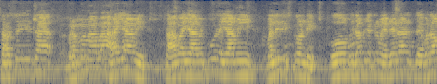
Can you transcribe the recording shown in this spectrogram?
సరస్వతి బ్రహ్మమావాహయామి స్థాపయామి పూజయామి మళ్ళీ తీసుకోండి. ఓం ఇదం చక్రం ఎడేడా దేవరం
